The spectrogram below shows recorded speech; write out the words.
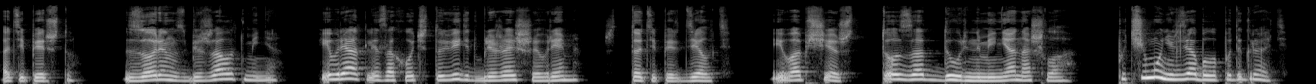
А теперь что? Зорин сбежал от меня и вряд ли захочет увидеть в ближайшее время. Что теперь делать? И вообще, что за дурь на меня нашла? Почему нельзя было подыграть?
